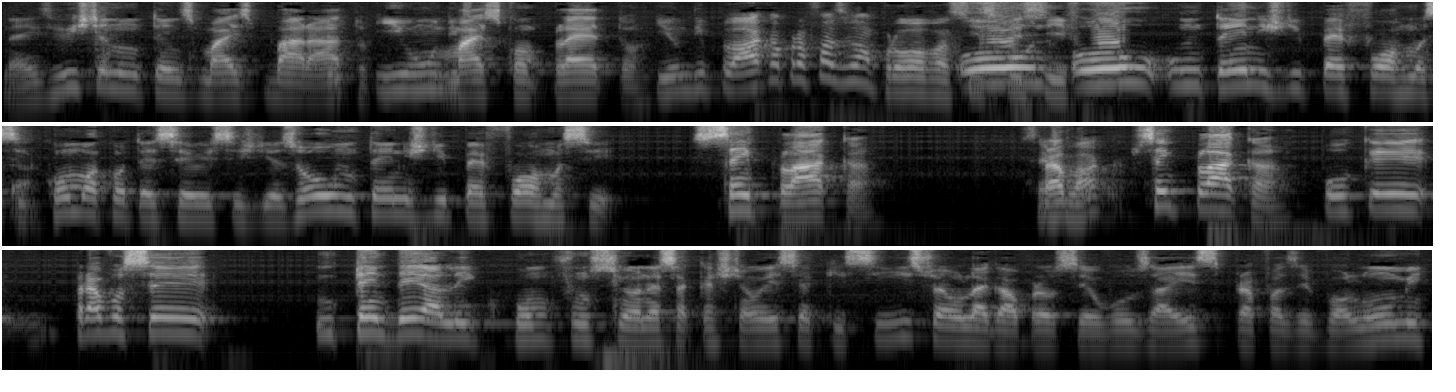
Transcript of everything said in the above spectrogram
né? invista num tênis mais barato, E um de- mais completo. E um de placa para fazer uma prova assim, Ou, específica. ou um tênis de performance, Tá. como aconteceu esses dias, ou um tênis de performance sem placa, Sem Pra- placa? Sem placa, porque para você entender ali como funciona essa questão, esse aqui, se isso é o legal para você, eu vou usar esse para fazer volume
